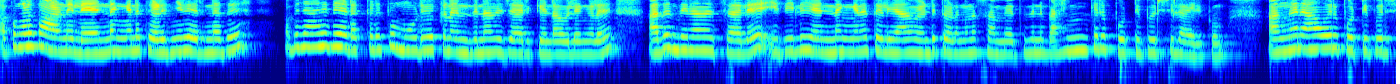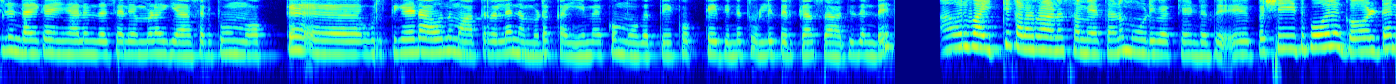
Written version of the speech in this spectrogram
അപ്പോൾ നിങ്ങൾ കാണില്ലേ എണ്ണ ഇങ്ങനെ തെളിഞ്ഞ് വരുന്നത്? അപ്പോൾ ഞാനിത് ഇടക്കിടക്ക് മൂടി വെക്കണം. എന്തിനാന്ന് വിചാരിക്കേണ്ടാവില്ല നിങ്ങൾ അതെന്തിനാന്ന് വെച്ചാൽ ഇതിൽ എണ്ണ ഇങ്ങനെ തെളിയാൻ വേണ്ടി തുടങ്ങുന്ന സമയത്ത് ഇതിന് ഭയങ്കര പൊട്ടിപ്പൊരിച്ചിലായിരിക്കും. അങ്ങനെ ആ ഒരു പൊട്ടിപ്പൊരിച്ചിലുണ്ടായി കഴിഞ്ഞാൽ എന്താ വെച്ചാൽ നമ്മളെ ഗ്യാസ് അടുപ്പും ഒക്കെ വൃത്തികേടാവുന്ന മാത്രമല്ല നമ്മുടെ കൈമേക്കും മുഖത്തേക്കും ഒക്കെ ഇതിന്റെ തുള്ളി തീർക്കാൻ സാധ്യതയുണ്ട്. ആ ഒരു വൈറ്റ് കളറാണ് സമയത്താണ് മൂടി വെക്കേണ്ടത്. പക്ഷേ ഇതുപോലെ ഗോൾഡൻ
